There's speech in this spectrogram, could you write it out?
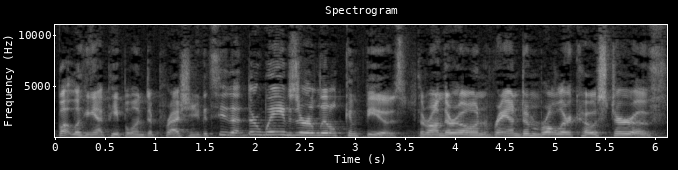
But looking at people in depression, you can see that their waves are a little confused. They're on their own random roller coaster of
